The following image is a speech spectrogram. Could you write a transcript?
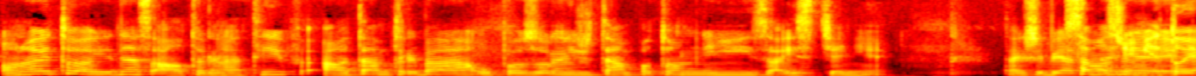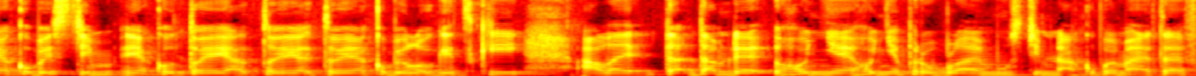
Ono je to jedna z alternatív, ale tam treba upozorniť, že tam potom není zaistenie. Takže viac Samozřejmě, to, jakoby s tím, jako to, je, to, je, to je jakoby logický, ale ta, tam jde hodně, hodně problémů s tím nákupem ETF,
